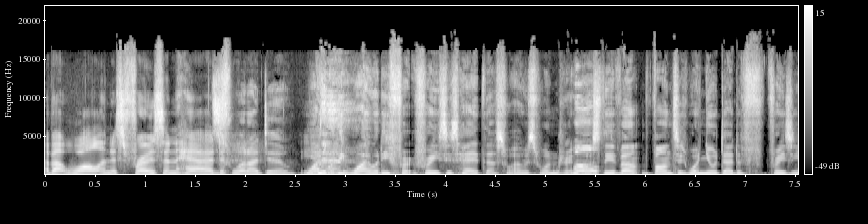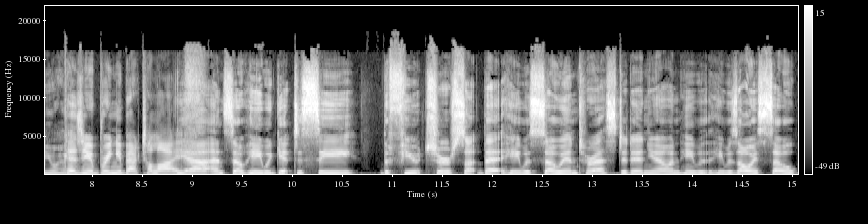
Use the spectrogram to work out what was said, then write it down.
about Walt and his frozen head. That's what I do. Why would he? Why would he fr- freeze his head? That's what I was wondering. Well- What's the advan- advantage when you're dead of freezing your head? Because you bring you back to life. Yeah, and so he would get to see the future so, that he was so interested in, you know, and he was he was always so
